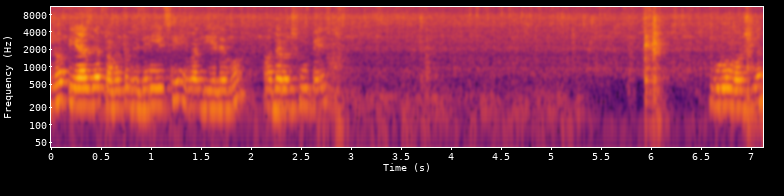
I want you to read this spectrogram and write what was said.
বন্ধুরা পেঁয়াজ আর টমেটো ভেজে নিয়েছি এবার দিয়ে দেবো আদা রসুন পেস্ট গুঁড়ো মশলা।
